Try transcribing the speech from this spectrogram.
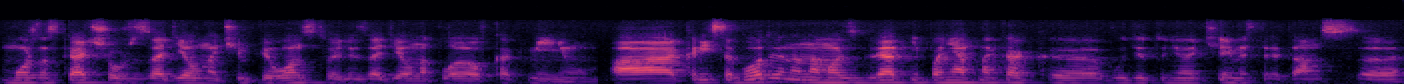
можно сказать, что уже задел на чемпионство или задел на плей-офф как минимум. А Криса Годвина, на мой взгляд, непонятно, как э, будет у него чемистри там с э,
